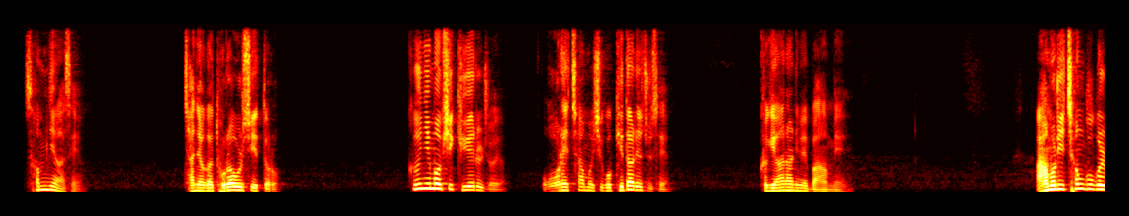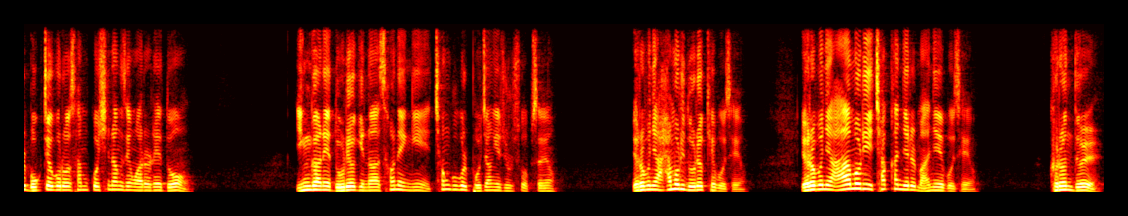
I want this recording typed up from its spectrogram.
섭리하세요. 자녀가 돌아올 수 있도록 끊임없이 기회를 줘요. 오래 참으시고 기다려 주세요. 그게 하나님의 마음이에요. 아무리 천국을 목적으로 삼고 신앙생활을 해도 인간의 노력이나 선행이 천국을 보장해 줄 수 없어요. 여러분이 아무리 노력해 보세요. 여러분이 아무리 착한 일을 많이 해 보세요. 그런들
